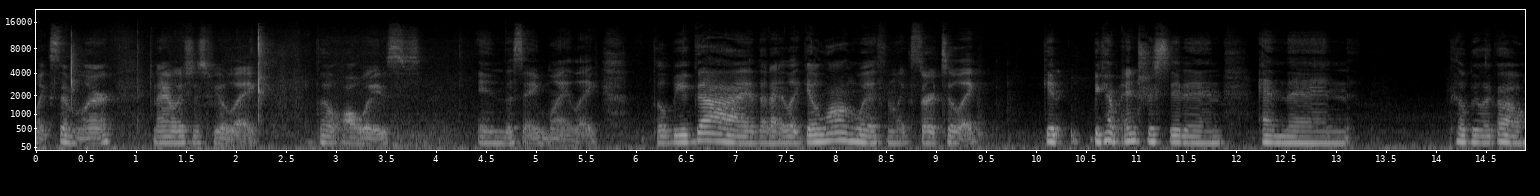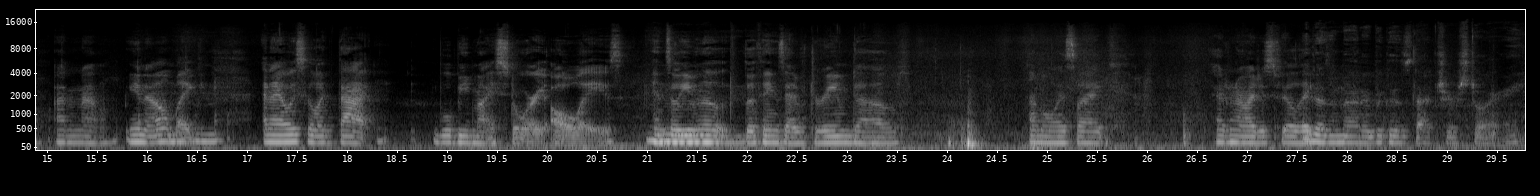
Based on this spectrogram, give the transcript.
like similar. And I always just feel like they'll always in the same way. Like, there'll be a guy that I like get along with and like start to like get become interested in, and then he'll be like, oh, I don't know, you know, mm-hmm. like, and I always feel like that will be my story always. And so even though mm. the things I've dreamed of, I'm always like, I don't know. I just feel like It doesn't matter because that's your story.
